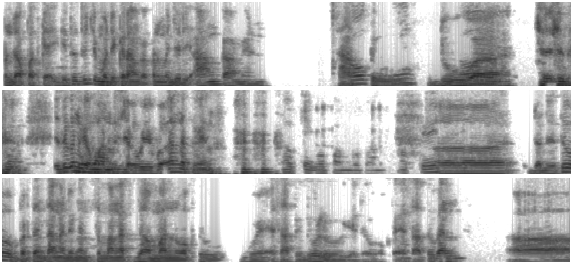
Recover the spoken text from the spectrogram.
pendapat kayak gitu tuh cuma dikerangkakan menjadi angka men satu okay. dua oh. gitu itu kan nggak manusiawi banget men oke okay, gue paham gue paham oke okay. uh, eh, dan itu bertentangan dengan semangat zaman waktu gue S1 dulu gitu waktu S1 kan uh,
